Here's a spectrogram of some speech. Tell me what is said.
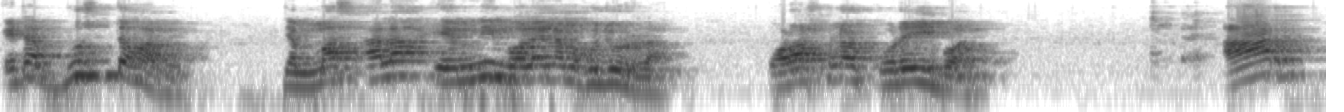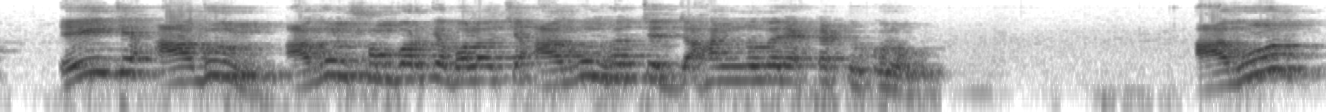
এটা বুঝতে হবে যে মাস আলা এমনি বলে না হুজুররা, পড়াশোনা করেই বলে। আর এই যে আগুন আগুন সম্পর্কে বলা হচ্ছে, আগুন হচ্ছে জাহান্নমের একটা টুকরো। আগুন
